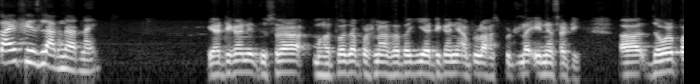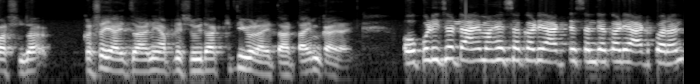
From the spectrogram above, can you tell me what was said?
काय फीज लागणार नाही. या ठिकाणी दुसरा महत्त्वाचा प्रश्न असा होता की या ठिकाणी आपल्या हॉस्पिटलला येण्यासाठी जवळपास समजा कसं यायचं आणि आपली सुविधा किती वेळ आहे? टाईम काय आहे? ओपीडीचं टाईम आहे सकाळी आठ ते संध्याकाळी आठपर्यंत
